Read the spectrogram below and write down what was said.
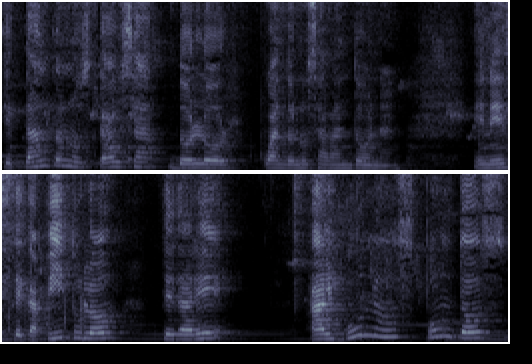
que tanto nos causa dolor cuando nos abandonan. En este capítulo te daré algunos puntos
